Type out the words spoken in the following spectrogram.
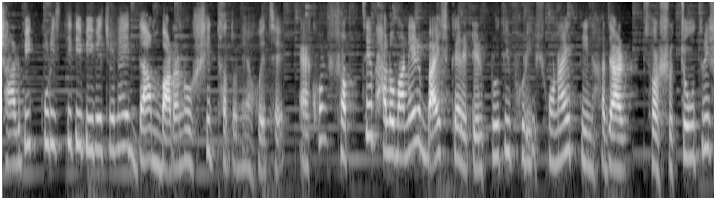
সার্বিক পরিস্থিতি বিবেচনায় দাম বাড়ানোর সিদ্ধান্ত নেওয়া হয়েছে। এখন সবচেয়ে ভালো মানের বাইশ ক্যারেটের প্রতি ভরি সোনায় তিন হাজার ছশো চৌত্রিশ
